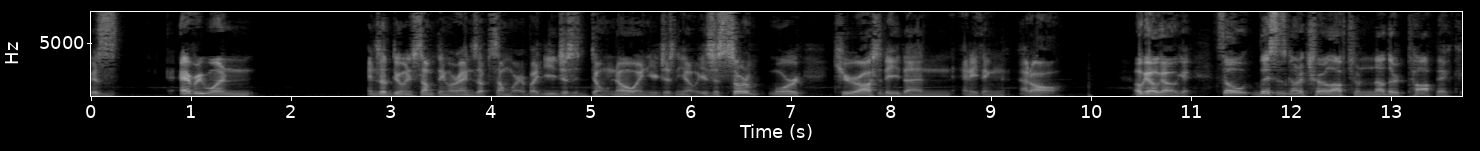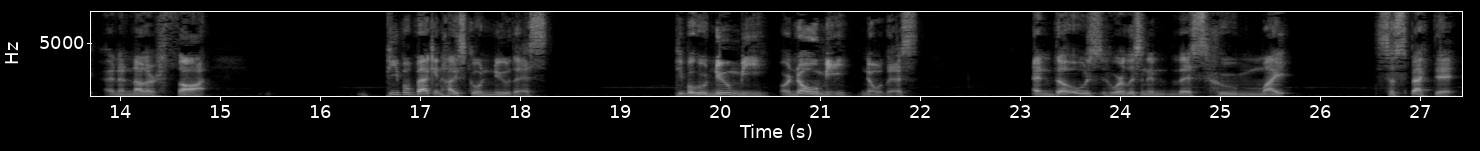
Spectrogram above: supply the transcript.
Because everyone ends up doing something or ends up somewhere, but you just don't know. And you're just, you know, it's just sort of more curiosity than anything at all. Okay, okay, okay. So this is going to trail off to another topic and another thought. People back in high school knew this. People who knew me or know me know this. And those who are listening to this who might suspect it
